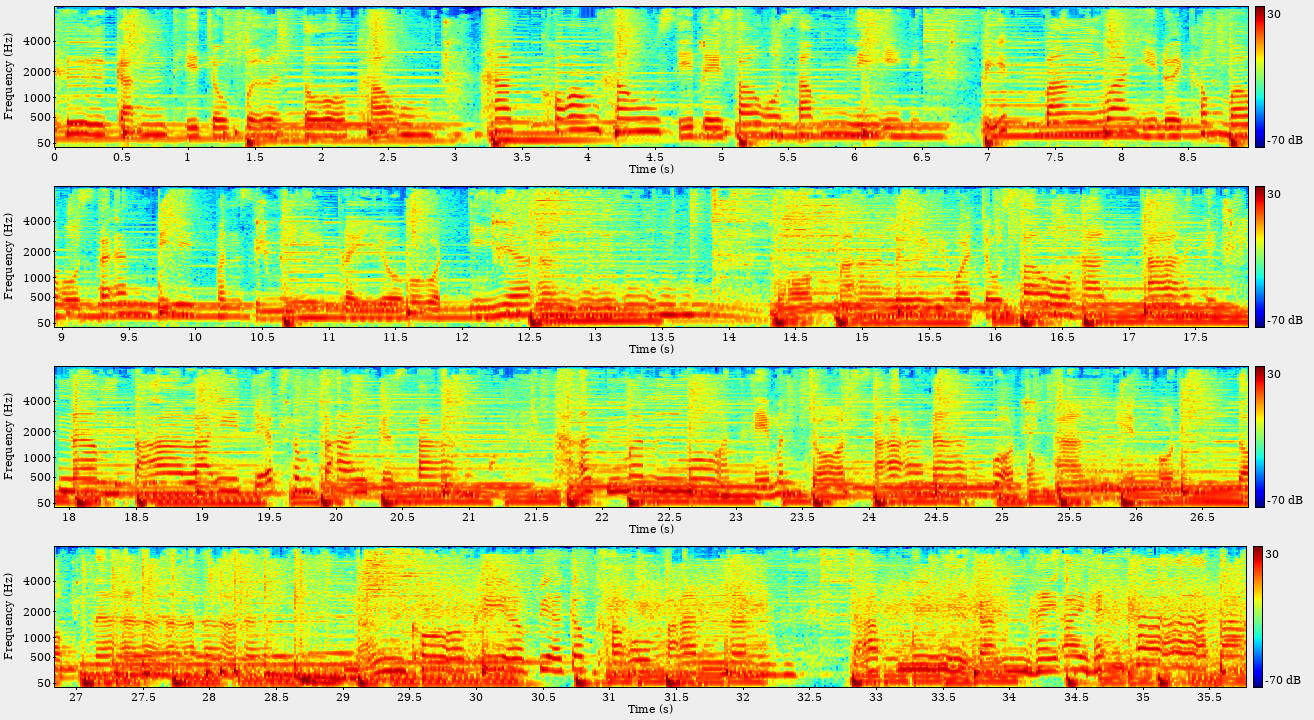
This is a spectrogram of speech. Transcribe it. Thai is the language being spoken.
คือกันที่เจ้าเปิดโตเขาหักของเฮาสิได้เศร้าซ้ำนี้ปิดบังไว้ด้วยคำเว่าแสนดี มันสิมีประโยชน์อีหยังบอกมาเลยว่าเจ้าเศร้าหักอาย น้ำตาไหลเจ็บซ้ำตายกระสร้าหักมันหมดให้มันจอดสานางบ่ต้องอ้างเหตุผลดอกนานั่ เขาปานนั้น จับมือกันให้อายเห็นค่าตา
